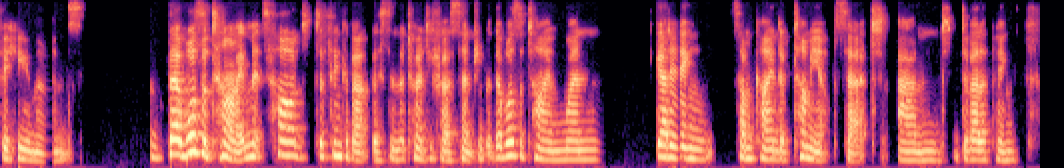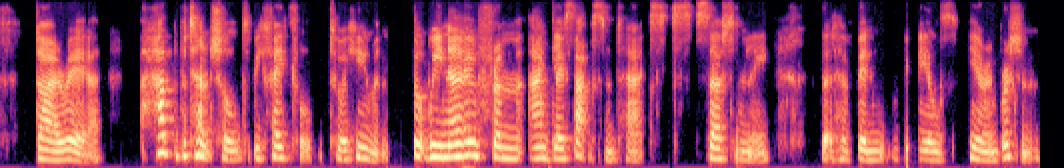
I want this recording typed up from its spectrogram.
for humans. There was a time, it's hard to think about this in the 21st century, but there was a time when getting some kind of tummy upset and developing diarrhea had the potential to be fatal to a human. But we know from Anglo Saxon texts, certainly, that have been revealed here in Britain,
